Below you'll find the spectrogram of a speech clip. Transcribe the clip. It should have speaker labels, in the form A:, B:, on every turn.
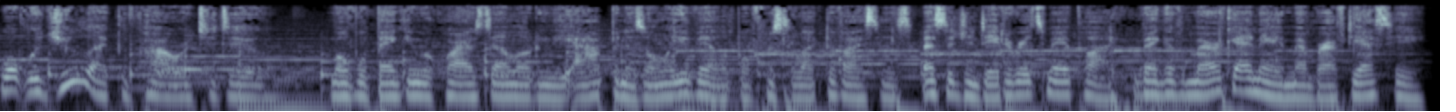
A: What would you like the power to do? Mobile banking requires downloading the app and is only available for select devices. Message and data rates may apply. Bank of America and a member FDIC.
